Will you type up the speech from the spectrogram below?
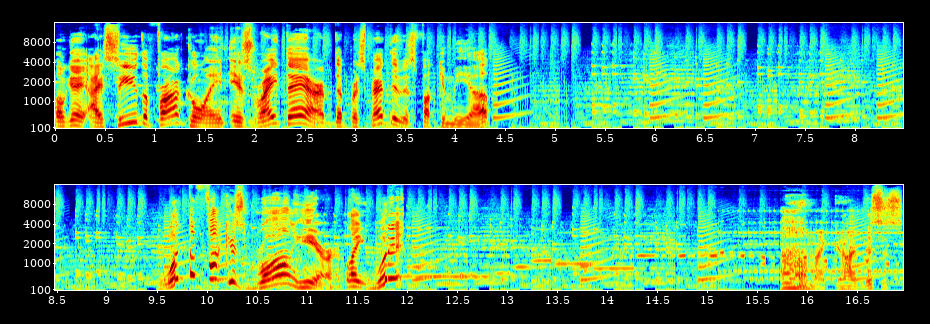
okay, I see the frog coin is right there. The perspective is fucking me up. What the fuck is wrong here? Like, would it... Oh my god, this is...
